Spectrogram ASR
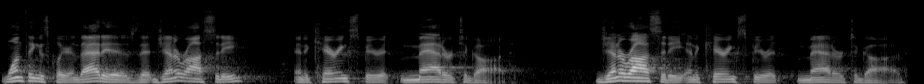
One thing is clear, and that is that generosity and a caring spirit matter to God. Generosity and a caring spirit matter to God.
